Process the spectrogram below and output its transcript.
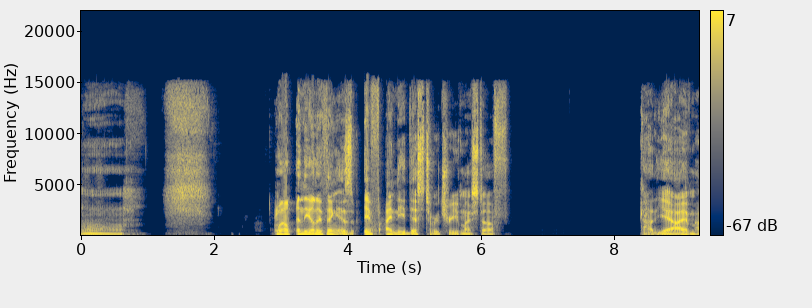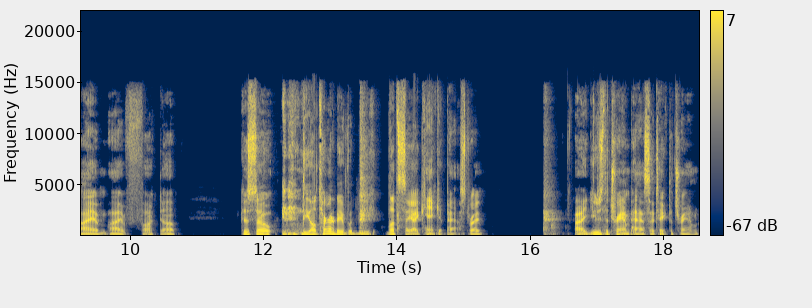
Mm. Well, and the other thing is, if I need this to retrieve my stuff, God, yeah, I am, I am, I have fucked up. Because so, the alternative would be, let's say I can't get past, right? I use the tram pass. I take the tram.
